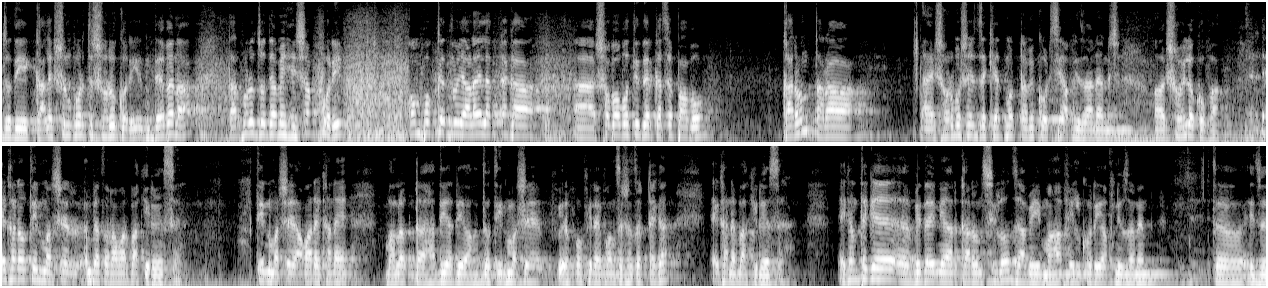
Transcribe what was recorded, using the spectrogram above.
যদি কালেকশন করতে শুরু করি, দেবে না। তারপরে যদি আমি হিসাব করি, কমপক্ষে দুই আড়াই লাখ টাকা সভাপতিদের কাছে পাবো। কারণ তারা সর্বশেষ যে খেদমতটা আমি করছি, আপনি জানেন শৈলকোভা। এখানেও তিন মাসের বেতন আমার বাকি রয়েছে। তিন মাসে আমার এখানে ভালো একটা হাদিয়া দেওয়া হতো। তিন মাসে ফিরায় পঞ্চাশ হাজার টাকা এখানে বাকি রয়েছে। এখান থেকে বিদায় নেওয়ার কারণ ছিল যে আমি মাহফিল করি, আপনি জানেন। তো এই যে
